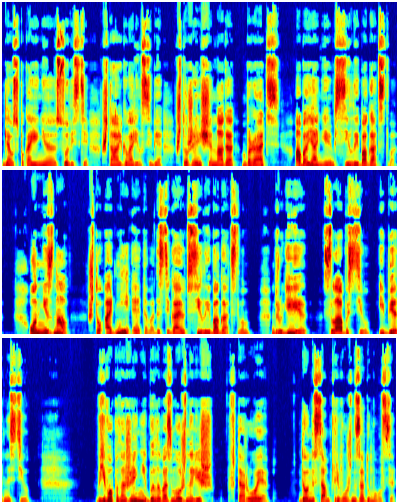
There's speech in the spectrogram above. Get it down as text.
Для успокоения совести Шталь говорил себе, что женщин надо брать обаянием силы и богатства. Он не знал, что одни этого достигают силой и богатством, другие — слабостью и бедностью. В его положении было возможно лишь второе, да он и сам тревожно задумывался.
